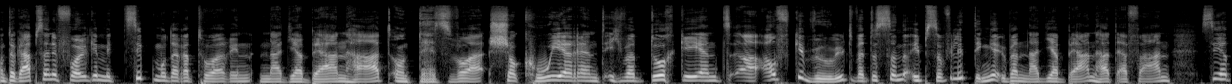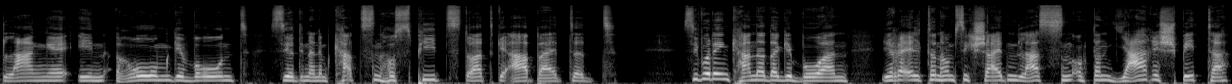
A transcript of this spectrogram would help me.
und da gab es eine Folge mit ZIP-Moderatorin Nadja Bernhardt und das war schockierend. Ich war durchgehend äh, aufgewühlt, weil das sind, ich habe so viele Dinge über Nadja Bernhardt erfahren. Sie hat lange in Rom gewohnt, sie hat in einem Katzenhospiz dort gearbeitet. Sie wurde in Kanada geboren, ihre Eltern haben sich scheiden lassen und dann Jahre später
